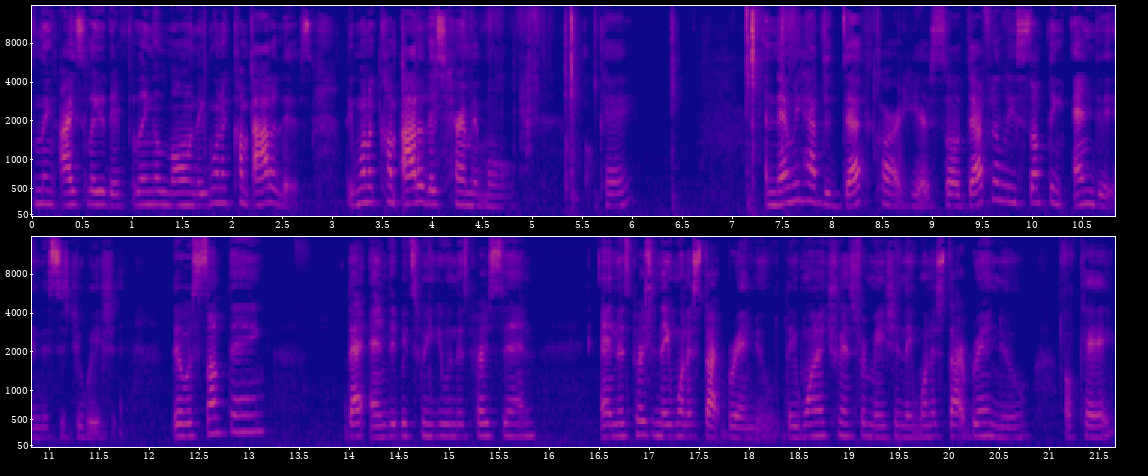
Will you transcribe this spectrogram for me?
feeling isolated. They're feeling alone. They want to come out of this. They want to come out of this hermit mode, okay? And then we have the death card here. So definitely something ended in this situation. There was something that ended between you and this person and this person they want to start brand new. They want a transformation. They want to start brand new okay?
